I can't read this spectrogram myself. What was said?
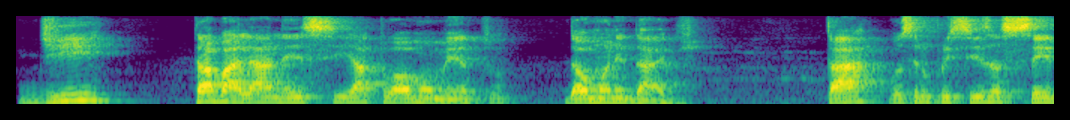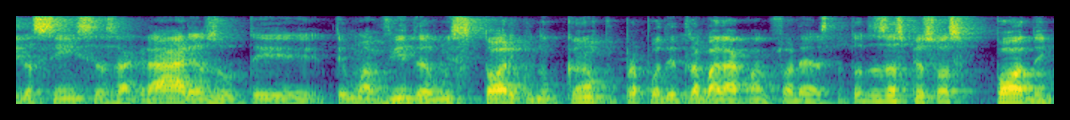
de trabalhar nesse atual momento da humanidade. Tá? Você não precisa ser das ciências agrárias ou ter, ter uma vida, um histórico no campo para poder trabalhar com a floresta. Todas as pessoas podem.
